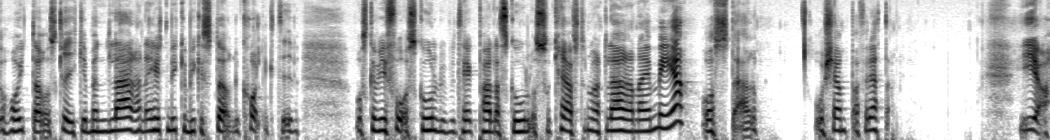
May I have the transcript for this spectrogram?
hojtar och skriker men lärarna är ju ett mycket, mycket större kollektiv. Och ska vi få skolbibliotek på alla skolor så krävs det nog att lärarna är med oss där och kämpar för detta. Ja,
